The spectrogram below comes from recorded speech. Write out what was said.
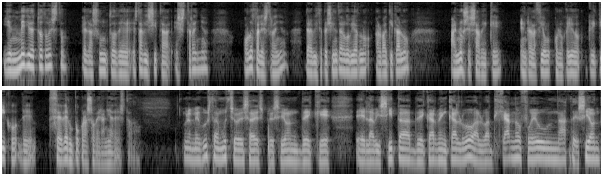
y en medio de todo esto, el asunto de esta visita extraña, o no tan extraña, de la vicepresidenta del gobierno al Vaticano a no se sabe qué en relación con lo que yo critico de ceder un poco la soberanía del Estado me gusta mucho esa expresión de que eh, la visita de Carmen Calvo al Vaticano fue una cesión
